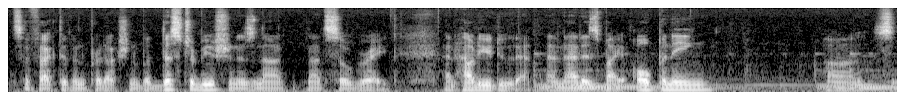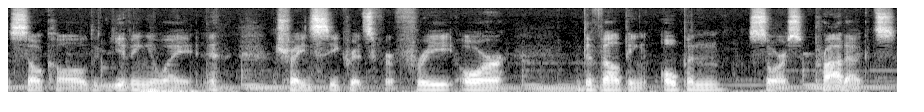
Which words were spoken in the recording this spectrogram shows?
it's effective in production, but distribution is not, not so great. And how do you do that? And that is by opening uh, so-called giving away trade secrets for free or developing open source products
